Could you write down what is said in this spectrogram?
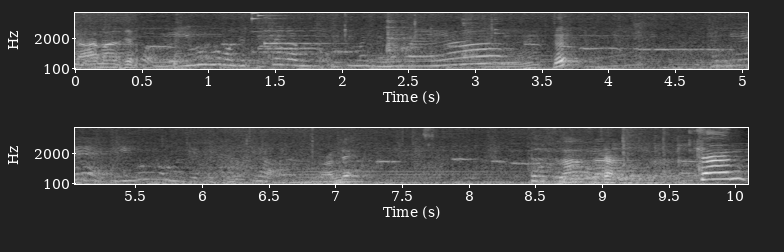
까만색 이거 익은 거 먼저 드시면 되는 거예요 네? 이게 익은 거 먼저 드시죠 안 돼. 자, 짠!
